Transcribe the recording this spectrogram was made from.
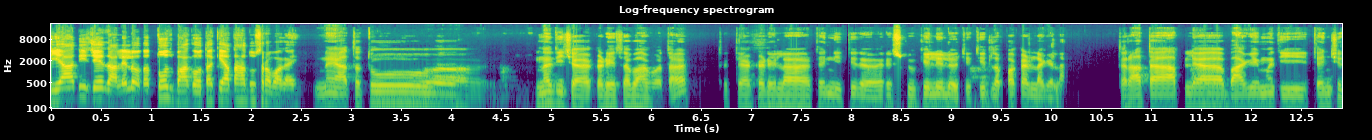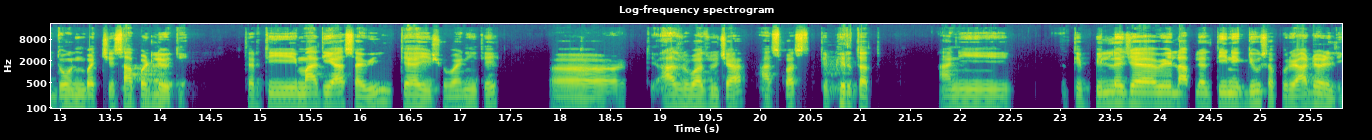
याआधी जे झालेला होता तोच भाग होता की आता हा दुसरा भाग आहे? नाही आता तो नदीच्या कडेचा भाग होता. तर त्या कडेला त्यांनी तिथं रेस्क्यू केलेली होती. तिथला पकडला गेला. तर आता आपल्या बागेमध्ये त्यांचे दोन बच्चे सापडले होते. तर ती मादी असावी त्या हिशोबाने ते आजूबाजूच्या आसपास ते फिरतात. आणि ते पिल्लं ज्या वेळेला आपल्याला तीन एक दिवसापूर्वी आढळली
